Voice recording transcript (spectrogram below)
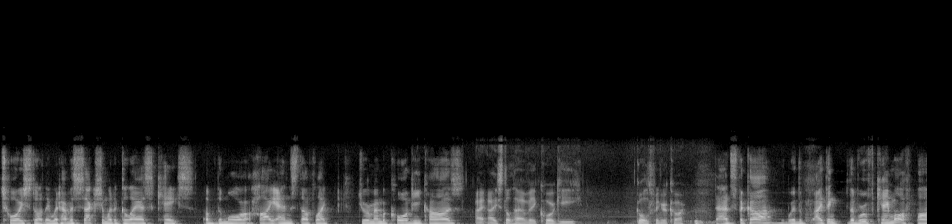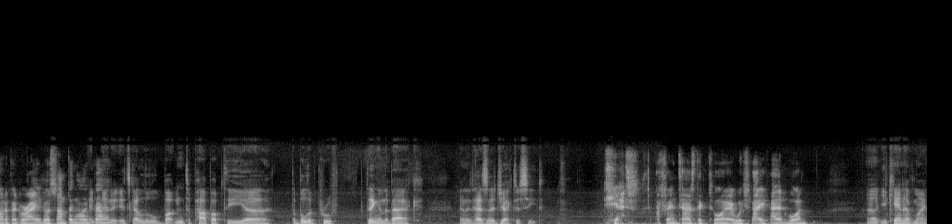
toy store. They would have a section with a glass case of the more high end stuff like do you remember Corgi cars? I, I still have a Corgi Goldfinger car. That's the car. Where the I think the roof came off part of it, right? Or something like and, that. and it- it's got a little button to pop up the uh, the bulletproof thing in the back, and it has an ejector seat. yes. A fantastic toy. I wish I had one. Uh, you can't have mine.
